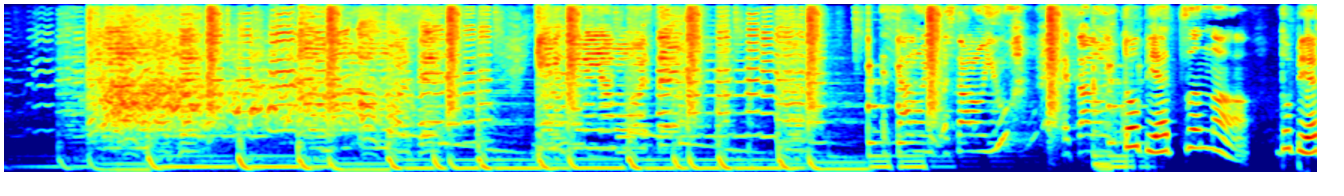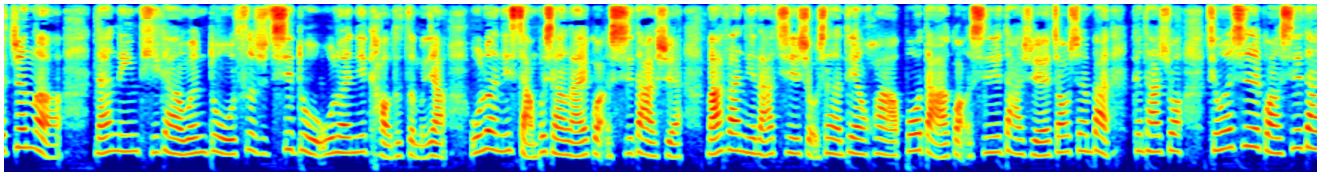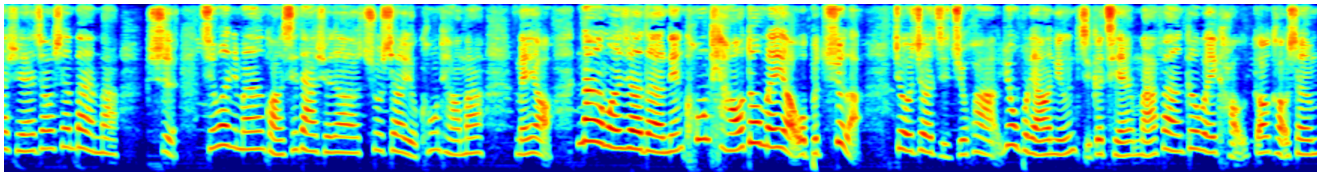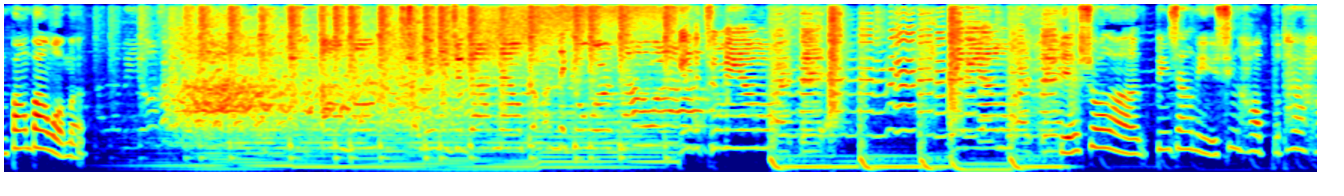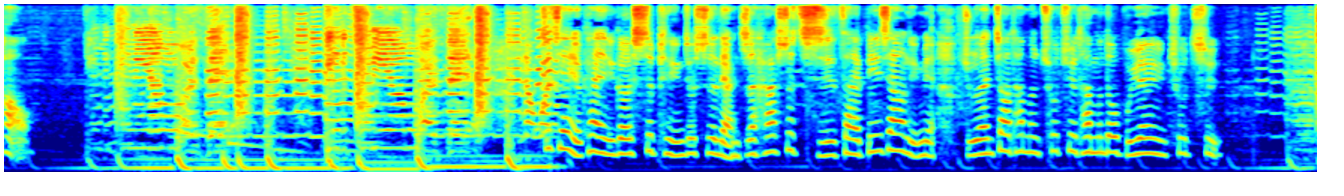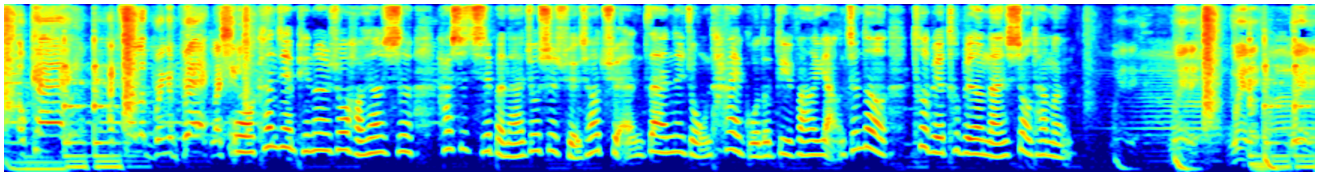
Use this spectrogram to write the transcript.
都别争了，都别争了。南宁体感温度四十七度，无论你考得怎么样，无论你想不想来广西大学，麻烦你拿起手上的电话，拨打广西大学招生办，跟他说：“请问是广西大学招生办吗？是，请问你们广西大学的宿舍有空调吗？没有，那么热的，连空调都没有，我不去了。”就这几句话，用不了您几个钱，麻烦各位考高考生帮帮我们。别说了，冰箱里信号不太好。之前有看一个视频，就是两只哈士奇在冰箱里面，主人叫他们出去，他们都不愿意出去。我看见评论说，好像是哈士奇本来就是雪橇犬，在那种泰国的地方养，真的特别特别的难受，他们 wait wait wait wait wait。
